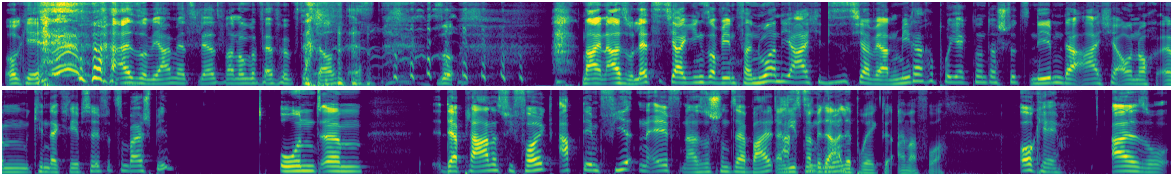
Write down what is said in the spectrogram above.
Okay, also wir haben jetzt gelernt, es waren ungefähr 50.000 Essen. So. Nein, also letztes Jahr ging es auf jeden Fall nur an die Arche. Dieses Jahr werden mehrere Projekte unterstützt. Neben der Arche auch noch ähm, Kinderkrebshilfe zum Beispiel. Und ähm, der Plan ist wie folgt: Ab dem 4.11., also schon sehr bald. Dann liest 18 bitte Uhr. alle Projekte einmal vor. Okay, also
